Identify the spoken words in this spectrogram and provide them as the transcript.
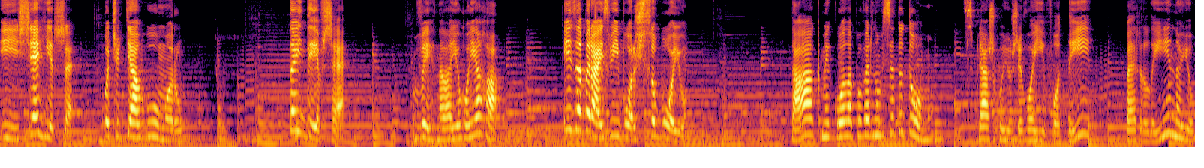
і ще гірше почуття гумору. Та йди вже, вигнала його яга. І забирай свій борщ з собою. Так Микола повернувся додому з пляшкою живої води, перлиною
